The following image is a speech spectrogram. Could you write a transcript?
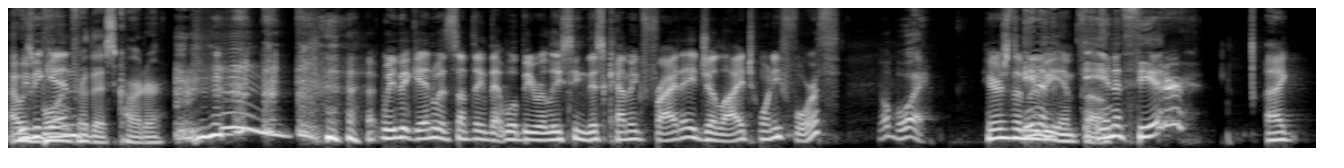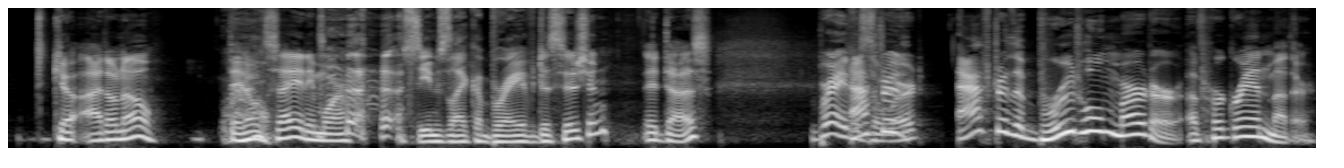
I was begin- born for this, Carter. We begin with something that we'll be releasing this coming Friday, July 24th. oh, boy. Here's the In movie a, info. in a theater? I, I don't know. They don't say anymore. Seems like a brave decision. it does. Brave is the word. After the brutal murder of her grandmother,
